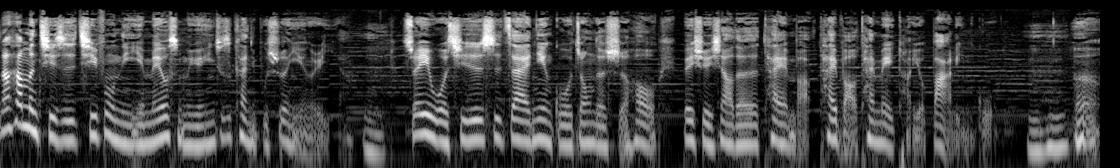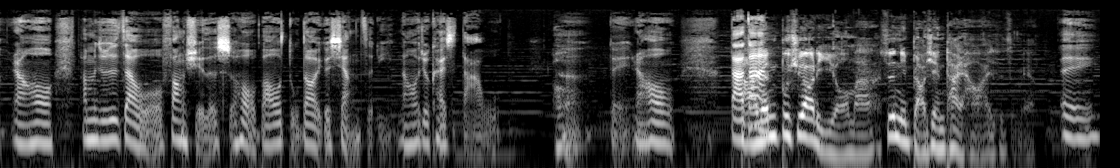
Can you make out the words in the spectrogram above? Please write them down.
那他们其实欺负你也没有什么原因，就是看你不顺眼而已啊。嗯，所以我其实是在念国中的时候，被学校的太保、太保、太妹团有霸凌过。嗯哼，嗯，然后他们就是在我放学的时候把我堵到一个巷子里，然后就开始打我。嗯，对，然后打人不需要理由吗？是你表现太好还是怎么样？哎。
